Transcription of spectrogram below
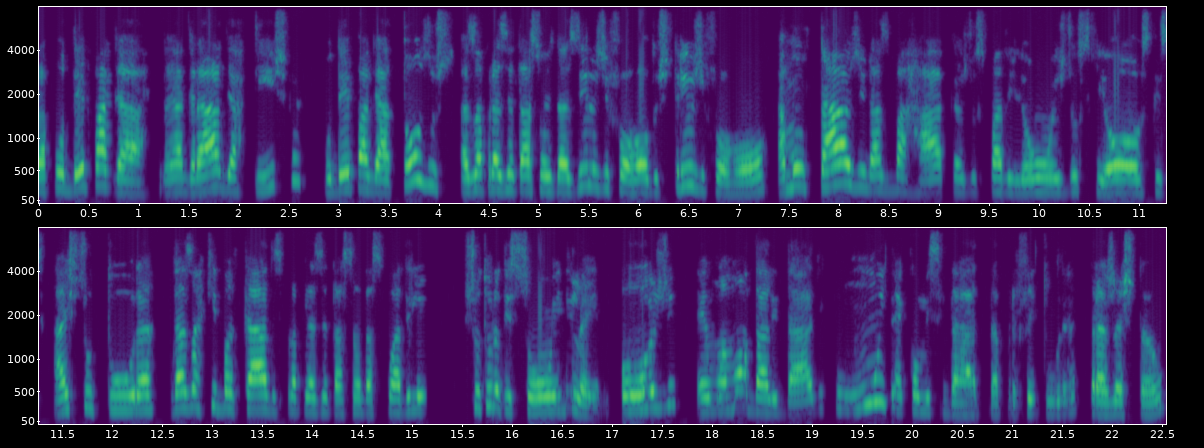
para poder pagar né, a grade artística, poder pagar todas as apresentações das ilhas de forró, dos trios de forró, a montagem das barracas, dos pavilhões, dos quiosques, a estrutura das arquibancadas para apresentação das quadrilhas estrutura de som e de leme. Hoje é uma modalidade com muita economicidade da prefeitura para a gestão.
